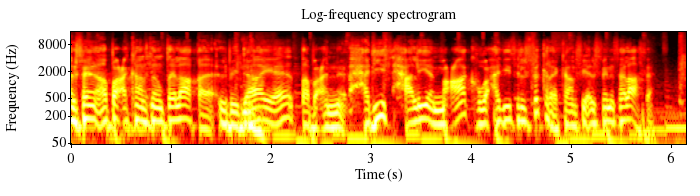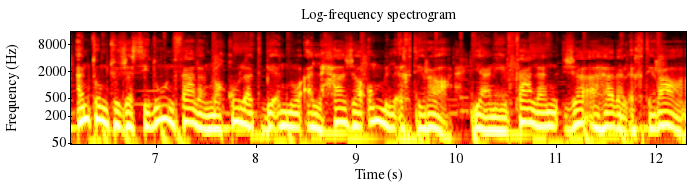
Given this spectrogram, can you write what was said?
2004 كانت الانطلاقة. البداية. طبعا حديث حاليا معك هو حديث الفكرة كان في 2003 أنتم تجسدون فعلا مقوله بانه الحاجة أم الاختراع. يعني فعلا جاء هذا الاختراع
